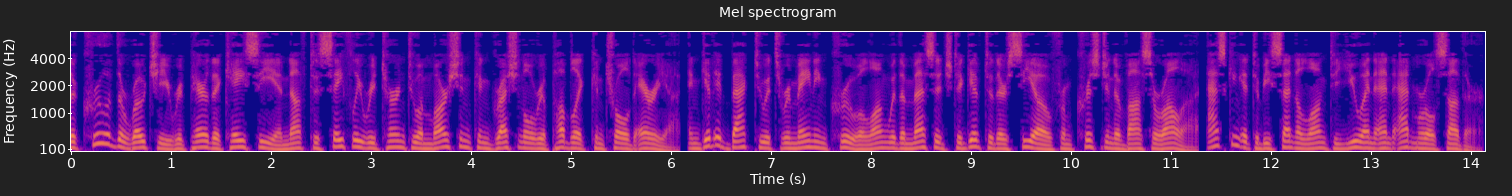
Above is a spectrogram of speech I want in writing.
The crew of the Roci repair the KC enough to safely return to a Martian Congressional Republic-controlled area, and give it back to its remaining crew along with a message to give to their CO from Chrisjen Avasarala, asking it to be sent along to UNN Admiral Souther.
